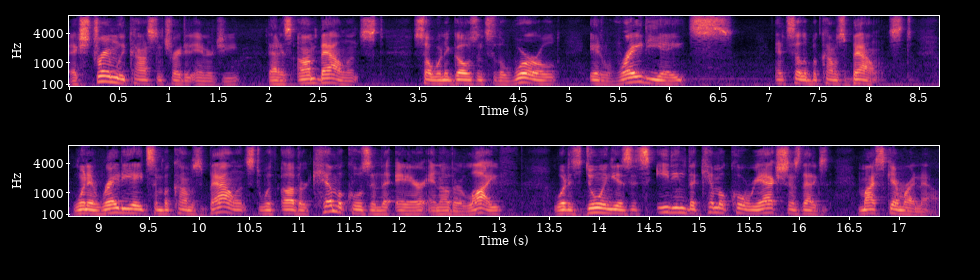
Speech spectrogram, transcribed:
extremely concentrated energy that is unbalanced. So when it goes into the world, it radiates until it becomes balanced. When it radiates and becomes balanced with other chemicals in the air and other life, what it's doing is it's eating the chemical reactions that my skin right now.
